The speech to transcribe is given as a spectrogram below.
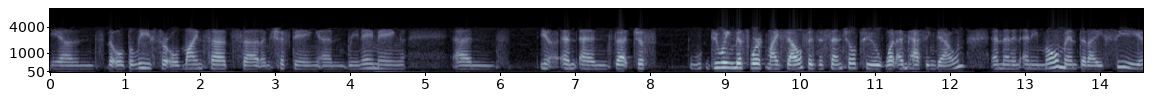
and the old beliefs or old mindsets that I'm shifting and renaming and you know and and that just doing this work myself is essential to what I'm passing down. And then in any moment that I see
